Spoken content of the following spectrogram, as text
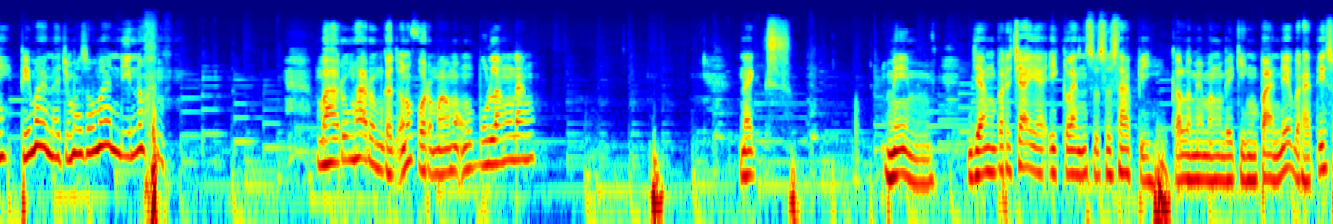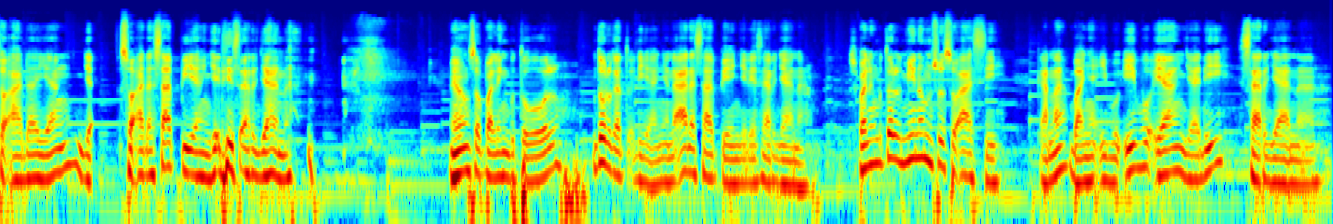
Eh pi mana? Cuma so mandi no. Baharum harum kata no for mama mau pulang dang. Next Meme, jangan percaya iklan susu sapi. Kalau memang baking pandai berarti so ada yang so ada sapi yang jadi sarjana. memang so paling betul, betul kata dia, nyanda ada sapi yang jadi sarjana. So paling betul minum susu ASI karena banyak ibu-ibu yang jadi sarjana.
